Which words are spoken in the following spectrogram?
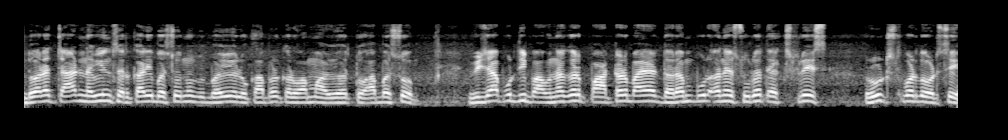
દ્વારા ચાર નવીન સરકારી બસોનું ભવ્ય લોકાર્પણ કરવામાં આવ્યો હતો. આ બસો વિજાપુરથી ભાવનગર, પાટણ બાયર ધરમપુર અને સુરત એક્સપ્રેસ રૂટ્સ પર દોડશે.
